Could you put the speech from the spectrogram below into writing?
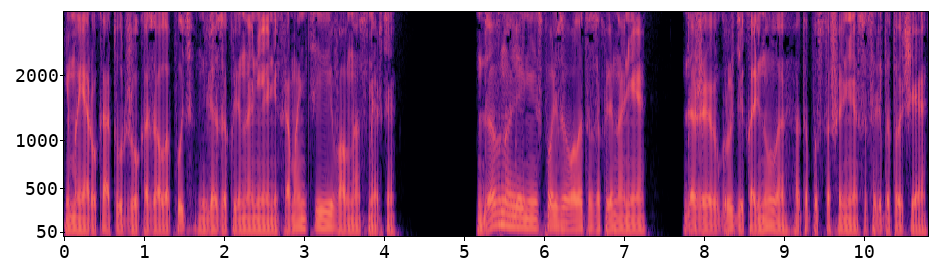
и моя рука тут же указала путь для заклинания некромантии «Волна смерти». Давно я не использовал это заклинание, даже в груди кольнуло от опустошения сосредоточия.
